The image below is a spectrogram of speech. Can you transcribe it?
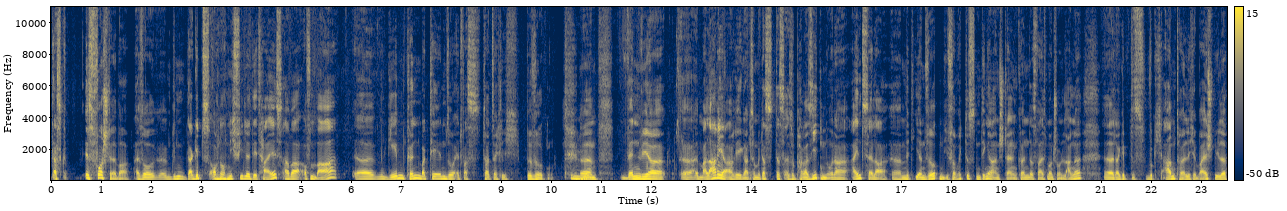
das ist vorstellbar. Also äh, da gibt es auch noch nicht viele Details, aber offenbar äh, geben können Bakterien so etwas tatsächlich bewirken. Mhm. Ähm, wenn wir äh, Malariaerreger, das, das also Parasiten oder Einzeller äh, mit ihren Wirten die verrücktesten Dinge anstellen können, das weiß man schon lange. Äh, da gibt es wirklich abenteuerliche Beispiele.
